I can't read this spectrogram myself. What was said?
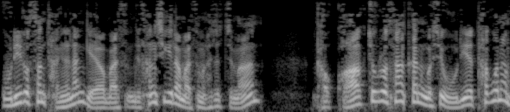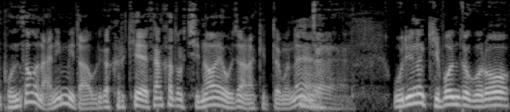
우리로선 당연한 게요. 말씀, 이제 상식이라 말씀을 하셨지만, 가- 과학적으로 생각하는 것이 우리의 타고난 본성은 아닙니다. 우리가 그렇게 생각하도록 진화해 오지 않았기 때문에, 네. 우리는 기본적으로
